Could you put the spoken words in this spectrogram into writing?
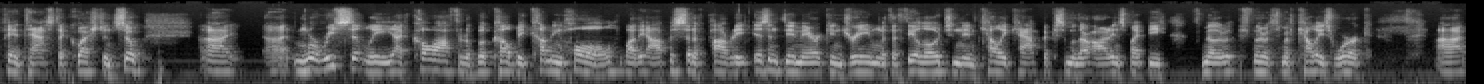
Fantastic question. So. Uh, uh, more recently, I've co authored a book called Becoming Whole Why the Opposite of Poverty Isn't the American Dream with a theologian named Kelly Kapic. Some of our audience might be familiar, familiar with some of Kelly's work. Uh,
